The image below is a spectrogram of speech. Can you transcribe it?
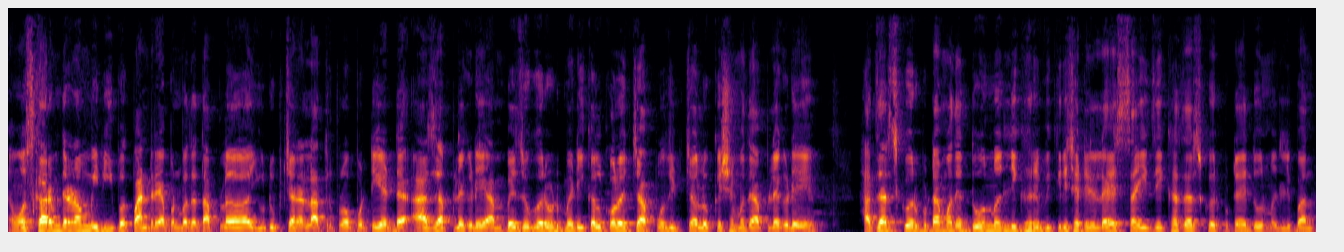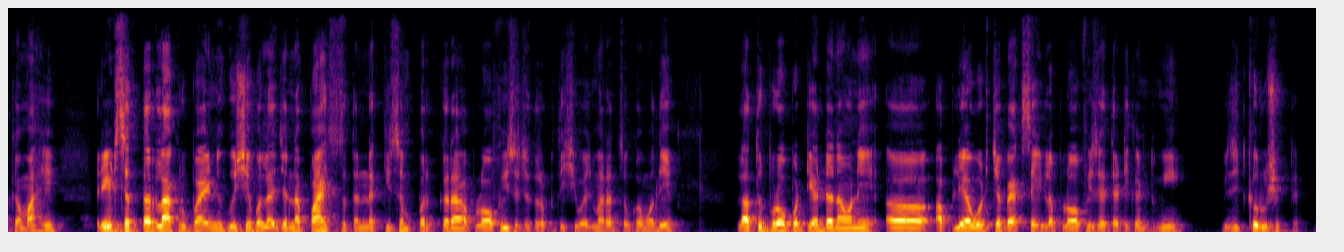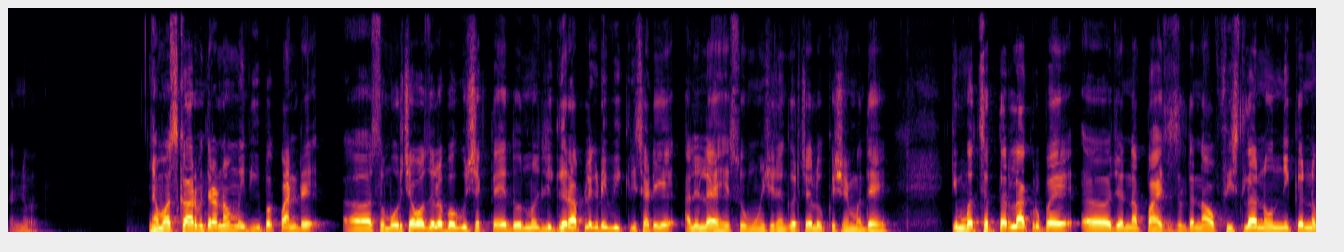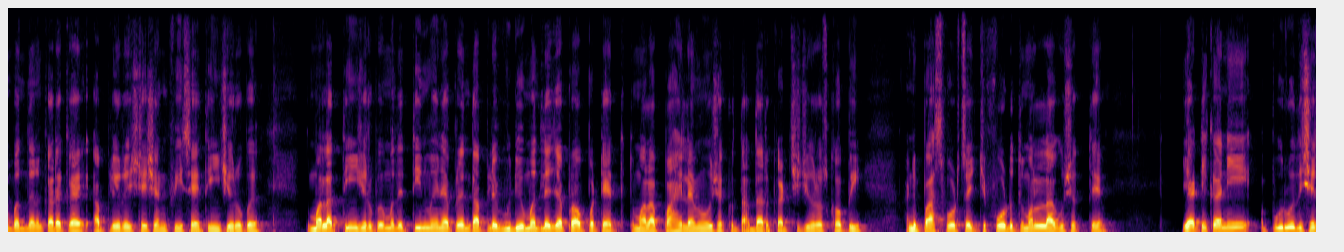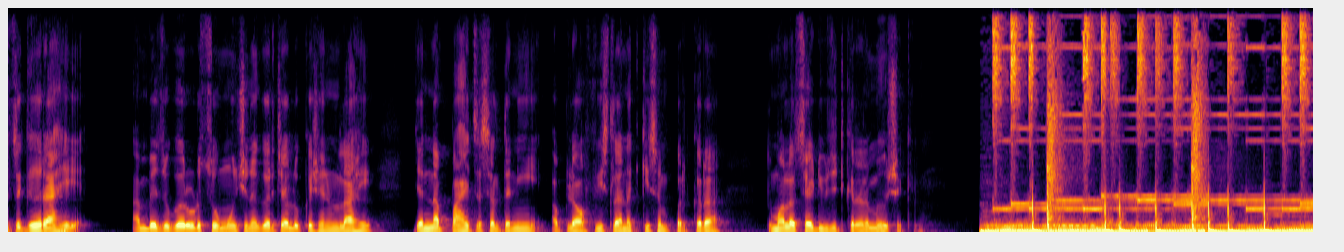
नमस्कार मित्रांनो मी दीपक पांढरे. आपण बघत आपलं यूट्यूब चॅनल लातूर प्रॉपर्टी अड्डा आज आपल्याकडे आंबेजोगाई रोड मेडिकल कॉलेजच्या अपोजिटच्या लोकेशनमध्ये आपल्याकडे हजार स्क्वेअर फुटामध्ये दोन मजली घर विक्रीसाठी आलेलं आहे. साईज एक हजार स्क्वेअर फूट आहे दोन मजली बांधकाम आहे. रेट सत्तर लाख रुपये निगोशिएबल आहे. ज्यांना पाहायचं असेल त्यांना नक्की संपर्क करा आपलं ऑफिस आहे छत्रपती शिवाजी महाराज चौकामध्ये. लातूर प्रॉपर्टी अड्डा नावाने आपल्या आवडच्या बॅक साईडला आपलं ऑफिस आहे. त्या ठिकाणी तुम्ही व्हिजिट करू शकता. धन्यवाद. नमस्कार मित्रांनो मी दीपक पांढरे. समोरच्या बाजूला बघू शकताय दोन मजली घर आपल्याकडे विक्रीसाठी आलेलं आहे. सोमवंशीनगरच्या लोकेशनमध्ये आहे. किंमत सत्तर लाख रुपये ज्यांना पाहायचं असेल त्यांना ऑफिसला नोंदणी करणं बंधनकारक आहे. आपली रजिस्ट्रेशन फीस आहे तीनशे रुपये. तुम्हाला तीनशे रुपयेमध्ये तीन महिन्यापर्यंत आपल्या व्हिडिओमधल्या ज्या प्रॉपर्टी आहेत तुम्हाला पाहायला मिळू शकतात आधार कार्डची झेरॉक्स कॉपी आणि पासपोर्ट साईजचे फोटो तुम्हाला लागू शकते. या ठिकाणी पूर्व दिशेचं घर आहे. आंबेजोगाई रोड सोमवंशीनगरच्या लोकेशनला आहे. ज्यांना पाहायचं असेल त्यांनी आपल्या ऑफिसला नक्की संपर्क करा. तुम्हाला साईट व्हिजिट करायला मिळू शकेल.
